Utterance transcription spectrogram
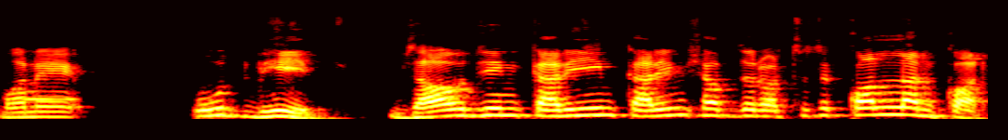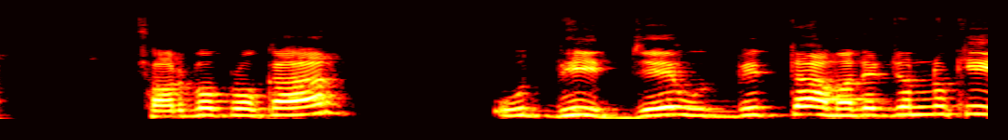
মানে উদ্ভিদ জাউজিন কারিম কারিম শব্দের অর্থ হচ্ছে কল্যাণকর। সর্বপ্রকার উদ্ভিদ যে উদ্ভিদটা আমাদের জন্য কি?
